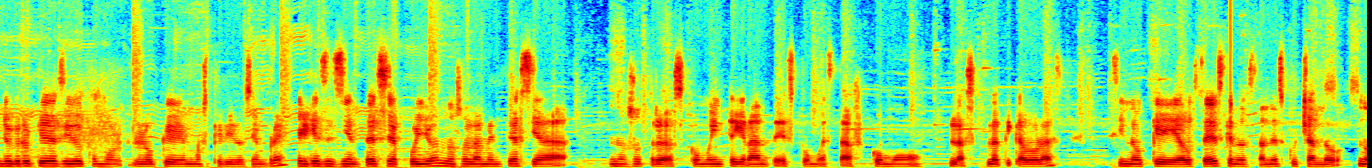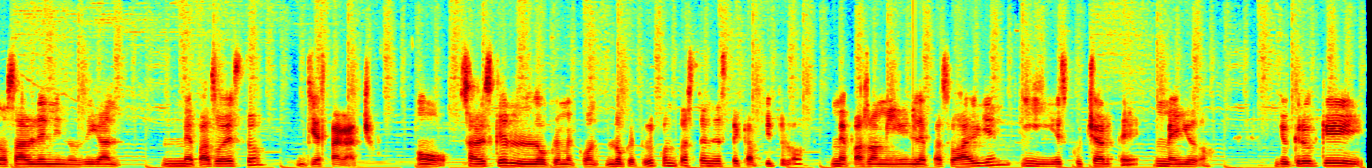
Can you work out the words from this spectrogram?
Yo creo que ha sido como lo que hemos querido siempre, el que se sienta ese apoyo no solamente hacia nosotras como integrantes, como staff, como las platicadoras, sino que a ustedes que nos están escuchando nos hablen y nos digan, me pasó esto, ya está gacho. O, ¿sabes qué? Lo que, me, lo que tú contaste en este capítulo me pasó a mí, le pasó a alguien y escucharte me ayudó. Yo creo que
